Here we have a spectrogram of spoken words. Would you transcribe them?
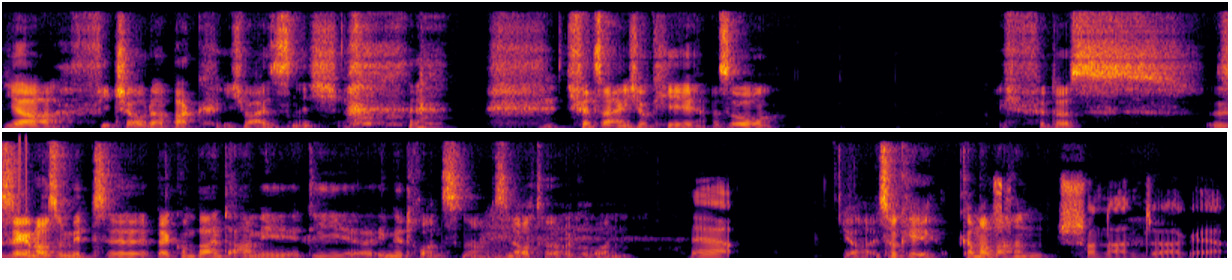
ja, Feature oder Bug, ich weiß es nicht. ich finde es eigentlich okay. Also, ich finde das. Es ist ja genauso mit äh, bei Combined Army die äh, Imitrons, ne? Die sind ja auch teurer geworden. Ja, Ja, ist okay. Kann man machen. schon eine Ansage, ja.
